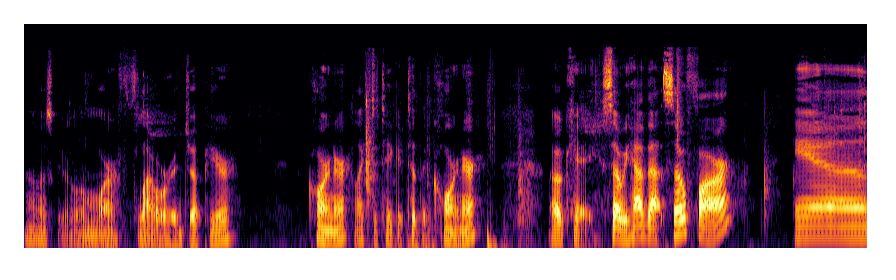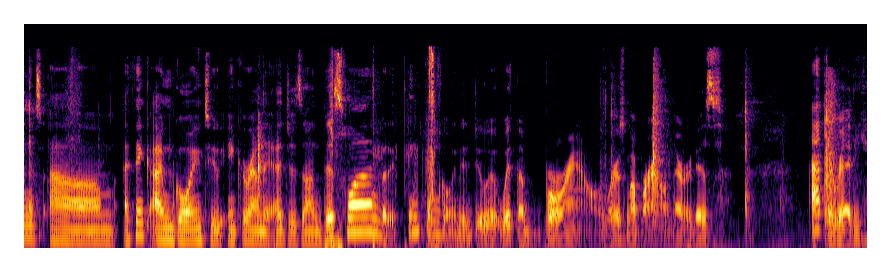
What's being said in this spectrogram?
let's get a little more flower edge up here. Corner. I like to take it to the corner. Okay, so we have that so far. And um, I think I'm going to ink around the edges on this one, but I think I'm going to do it with a brown. Where's my brown? There it is. At the ready.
